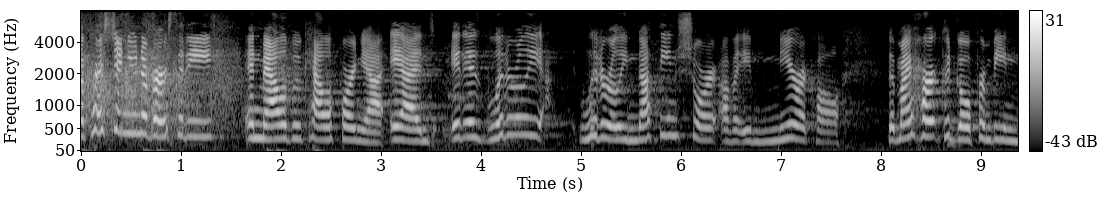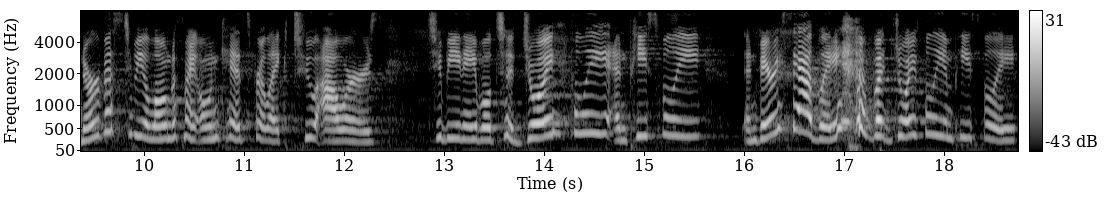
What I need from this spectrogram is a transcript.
a Christian university in Malibu, California, and it is literally literally nothing short of a miracle that my heart could go from being nervous to be alone with my own kids for like 2 hours to being able to joyfully and peacefully and very sadly, but joyfully and peacefully,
